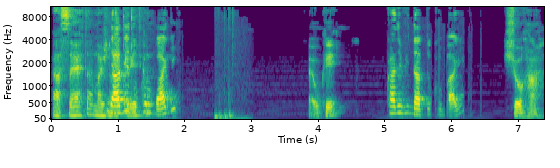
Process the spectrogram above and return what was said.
Acerta, mas não é do crítico. Kurbag. É o quê? Qual a divindade do Kurbag? Shoha.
